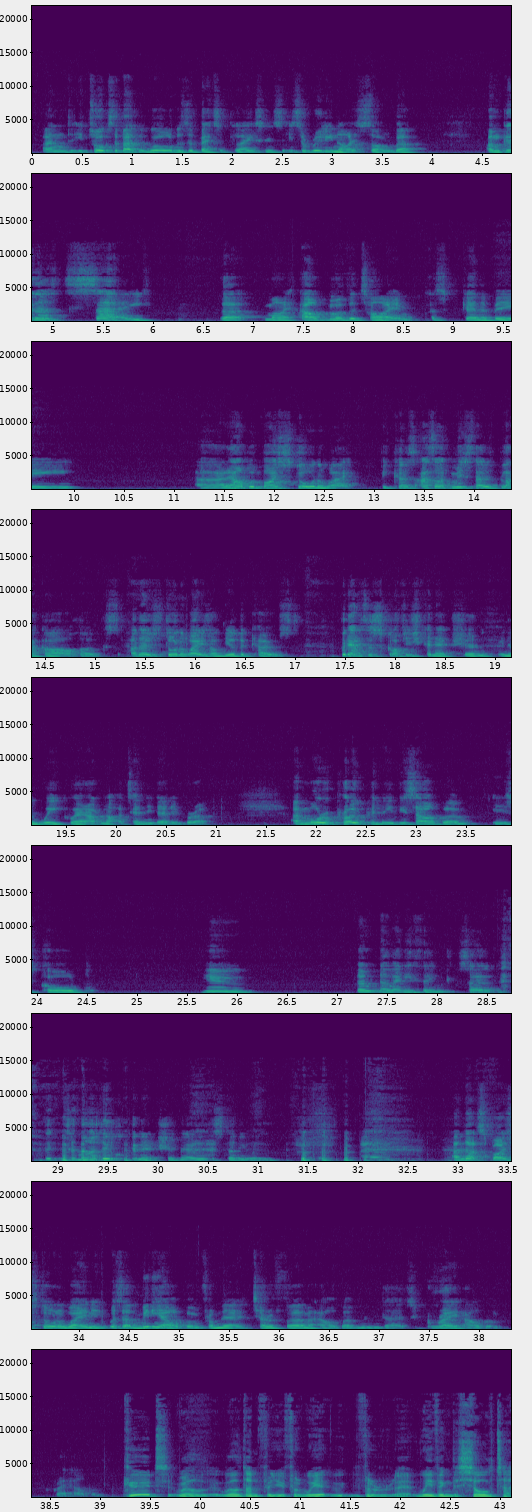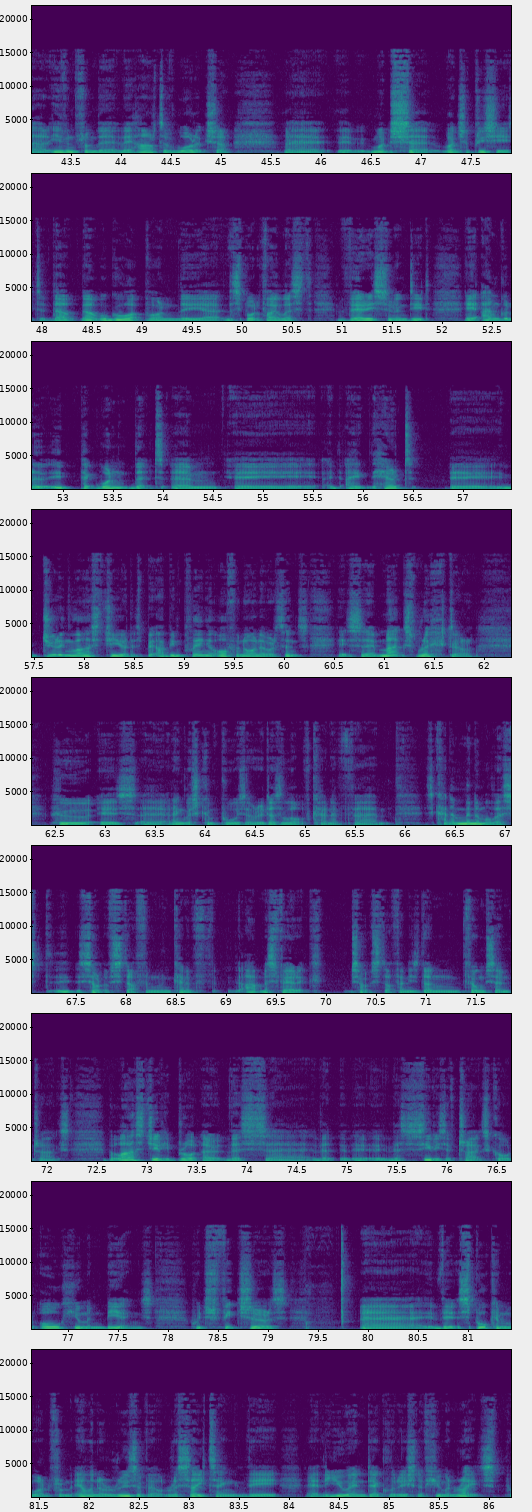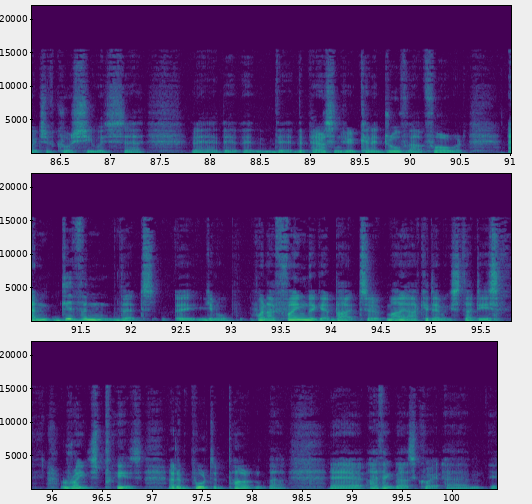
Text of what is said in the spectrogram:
And he talks about the world as a better place. It's, it's a really nice song, but I'm going to say that my album of the time is going to be uh, an album by Stornoway because as I've missed those Black Isle hugs, I know Stornoway is on the other coast, but it has a Scottish connection in a week where I've not attended Edinburgh. And more appropriately, this album is called You Don't Know Anything. So it's a nice little connection there with the study room. Um, and that's by Stornoway, and it was a mini album from their Terra Firma album, and uh, it's a great album. Great album. Good. Well, well done for you for wa- for uh, waving the saltire, even from the, the heart of Warwickshire. Uh, uh, much uh, much appreciated. That that will go up on the uh, the Spotify list very soon indeed. Uh, I'm going to pick one that um, I, I, heard. during last year, been, I've been playing it off and on ever since. It's Max Richter, who is an English composer who does a lot of kind of um, it's kind of minimalist sort of stuff and kind of atmospheric sort of stuff, and he's done film soundtracks. But last year he brought out this uh, the, uh, this series of tracks called All Human Beings, which features. Uh, the spoken word from Eleanor Roosevelt reciting the uh, the UN Declaration of Human Rights, which of course she was uh, uh the, the the person who kind of drove that forward. And given that uh, you know, when I finally get back to my academic studies rights plays an important part in that. Uh, I think that's quite um, uh,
